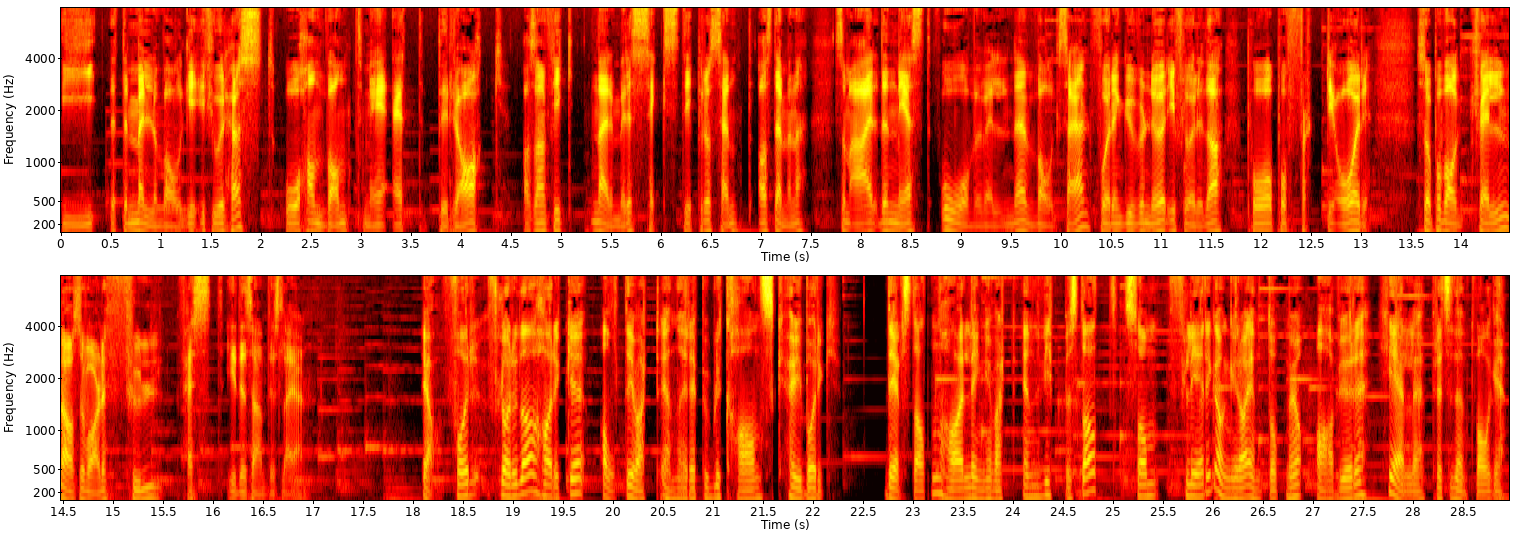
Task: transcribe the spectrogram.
i dette mellomvalget i fjor høst, og han vant med et brak. Altså Han fikk nærmere 60% av stemmene, som er den mest overveldende valgseieren for en guvernør i Florida på, på 40 år. Så på valgkvelden da, så var det full fest i DeSantis-leiren. Ja, for Florida har ikke alltid vært en republikansk høyborg. Delstaten har lenge vært en vippestat som flere ganger har endt opp med å avgjøre hele presidentvalget.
